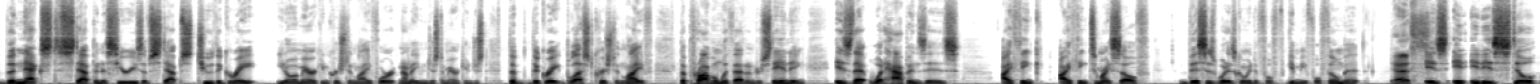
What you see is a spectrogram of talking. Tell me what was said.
the next step in a series of steps to the great you know American Christian life, or not even just American, just the the great blessed Christian life. The problem with that understanding is that what happens is, I think I think to myself, this is what is going to fulf- give me fulfillment. Yes, Is it, it is still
